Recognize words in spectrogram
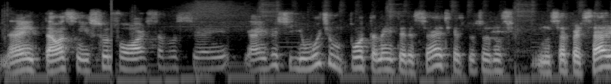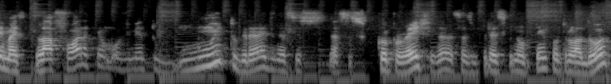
Né? Então, assim, isso força você a, investir. E um último ponto também interessante, que as pessoas não, não se apercebem, mas lá fora tem um movimento muito grande nessas, nessas corporations, né? nessas empresas que não têm controlador,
